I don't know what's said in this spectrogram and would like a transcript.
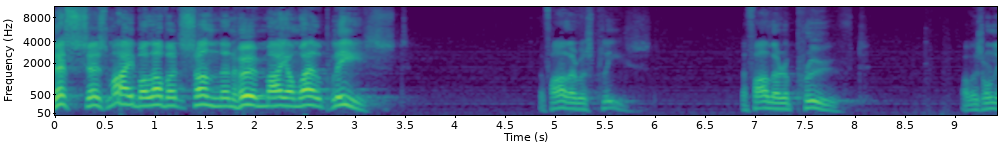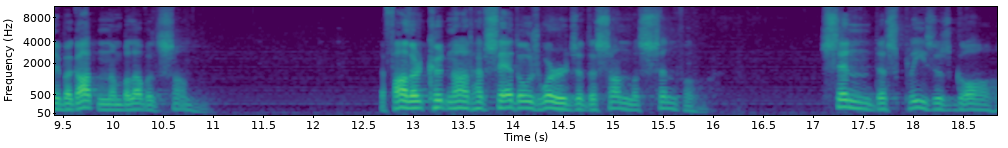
This is my beloved Son in whom I am well pleased. The Father was pleased. The Father approved of his only begotten and beloved Son. The Father could not have said those words if the Son was sinful. Sin displeases God,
